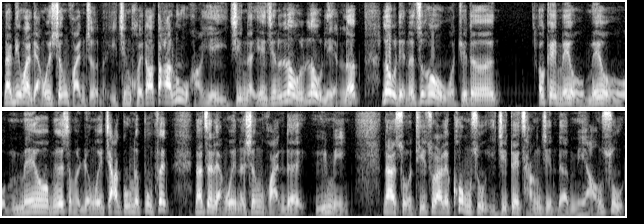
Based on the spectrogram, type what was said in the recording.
那另外两位生还者呢已经回到大陆，哈，也已经呢也已经露露脸了。露脸了之后，我觉得。OK，没有没有没有没有什么人为加工的部分。那这两位呢，生还的渔民，那所提出来的控诉以及对场景的描述，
